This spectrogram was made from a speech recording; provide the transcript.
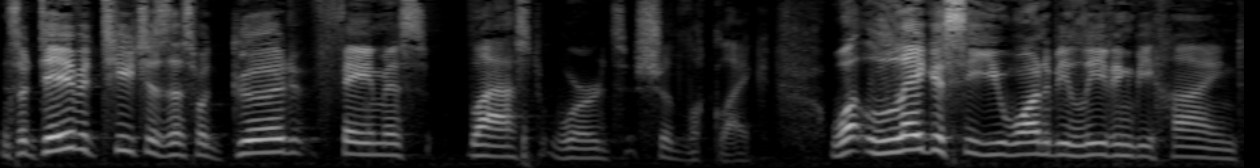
And so David teaches us what good, famous last words should look like. What legacy you want to be leaving behind.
